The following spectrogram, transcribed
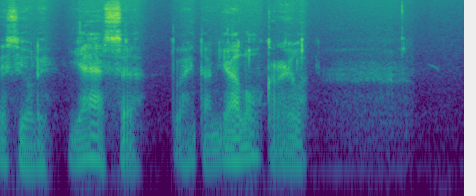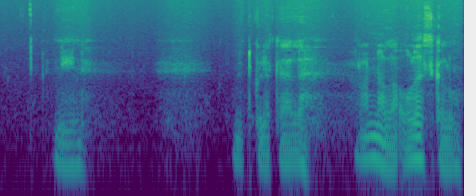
vesi oli jäässä, vähintään jäälohkareilla, niin nyt kyllä täällä rannalla oleskelu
